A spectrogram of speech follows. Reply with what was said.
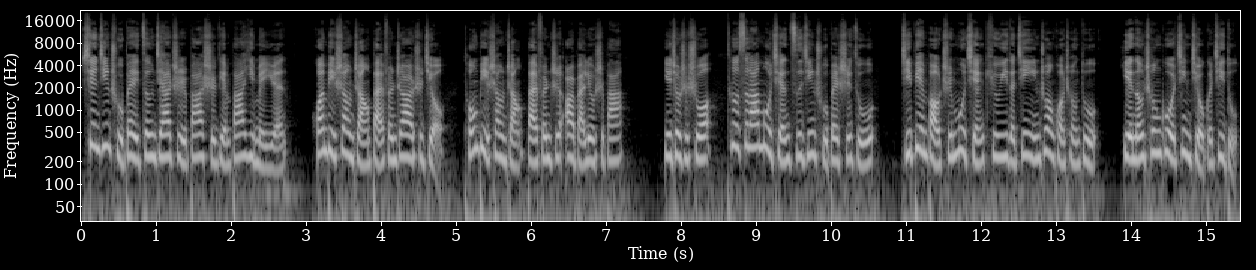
现金储备增加至八十点八亿美元，环比上涨百分之二十九，同比上涨百分之二百六十八。也就是说，特斯拉目前资金储备十足，即便保持目前 Q 一的经营状况程度，也能撑过近九个季度。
